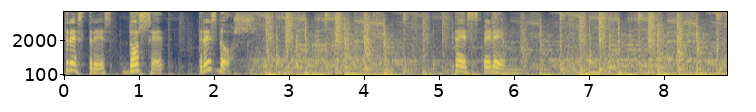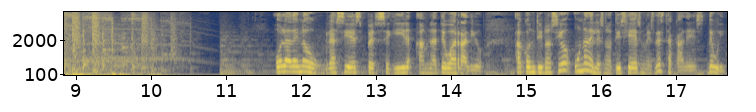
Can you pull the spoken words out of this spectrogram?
33 27 32. T'esperem! Hola de nou, gràcies per seguir amb la teua ràdio. A continuació, una de les notícies més destacades d'avui.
